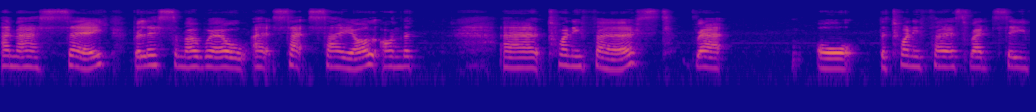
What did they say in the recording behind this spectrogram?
and MSC Bellissima will uh, set sail on the uh, 21st Red, or the 21st Red Sea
